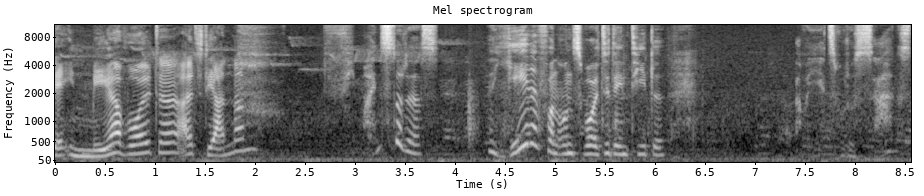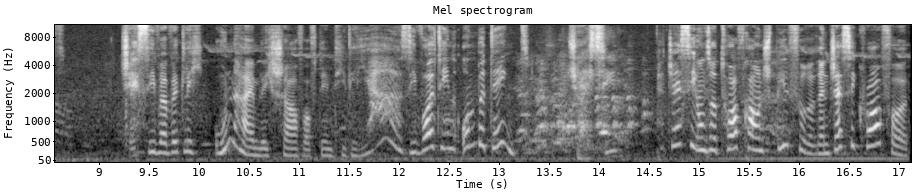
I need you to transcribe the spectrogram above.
der ihn mehr wollte als die anderen? Wie meinst du das? Jede von uns wollte den Titel. Aber jetzt, wo du sagst, Jessie war wirklich unheimlich scharf auf den Titel. Ja, sie wollte ihn unbedingt. Jessie? Jessie, unsere Torfrau und Spielführerin, Jessie Crawford.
